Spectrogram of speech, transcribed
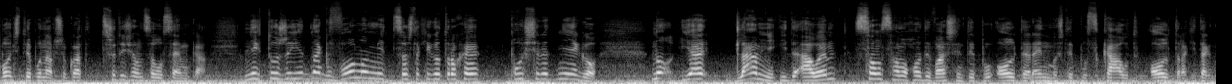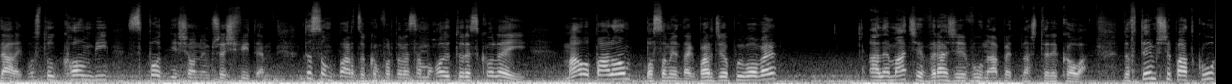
bądź typu na przykład 3008. Niektórzy jednak wolą mieć coś takiego trochę pośredniego. No, ja, dla mnie ideałem są samochody właśnie typu All Terrain, bądź typu Scout, Alltrack i tak dalej. Po prostu kombi z podniesionym prześwitem. To są bardzo komfortowe samochody, które z kolei mało palą, bo są jednak bardziej opływowe, ale macie w razie W napęd na cztery koła. No w tym przypadku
